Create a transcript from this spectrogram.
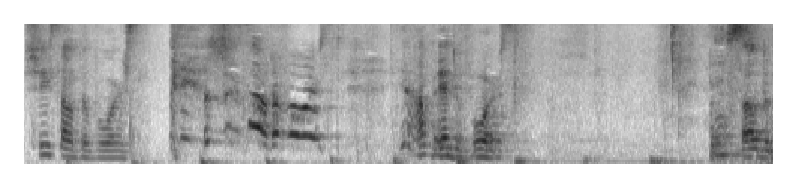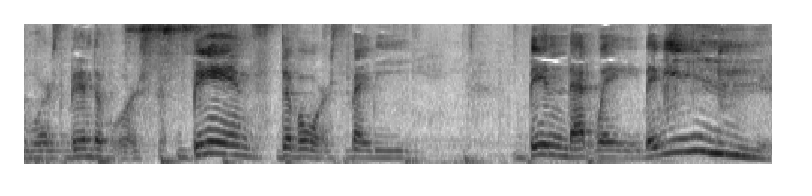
She's so divorced. She's so divorced. Yeah, I've been divorced. I'm so divorced. Been divorced. Ben's divorced, baby. Been that way, baby.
